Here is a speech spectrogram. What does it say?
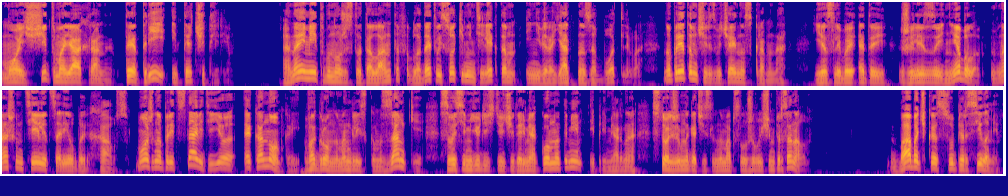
Мой щит, моя охрана. Т3 и Т4. Она имеет множество талантов, обладает высоким интеллектом и невероятно заботлива, но при этом чрезвычайно скромна. Если бы этой железы не было, в нашем теле царил бы хаос. Можно представить ее экономкой в огромном английском замке с 84 комнатами и примерно столь же многочисленным обслуживающим персоналом. Бабочка с суперсилами.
